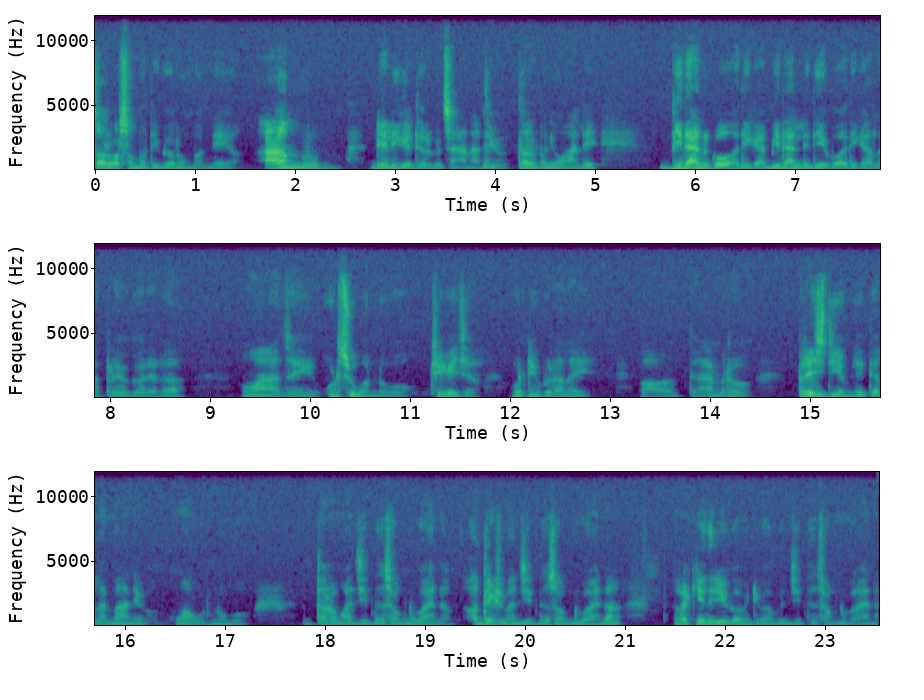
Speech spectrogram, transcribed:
सर्वसम्मति गरौँ भन्ने आम रूप डेलिगेटहरूको चाहना थियो। तर पनि उहाँले विधानको अधिकार विधानले दिएको अधिकारलाई प्रयोग गरेर उहाँ चाहिँ उठ्छु भन्नुभयो ठिकै छ। उठ्ने कुरालाई हाम्रो प्रेसिडियमले त्यसलाई मान्यो। उहाँ उठ्नुभयो तर उहाँ जित्न सक्नु भएन। अध्यक्षमा जित्न सक्नु भएन र केन्द्रीय कमिटीमा पनि जित्न सक्नु भएन।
